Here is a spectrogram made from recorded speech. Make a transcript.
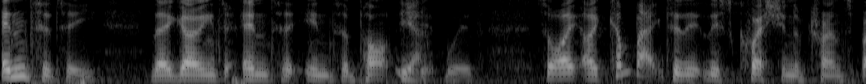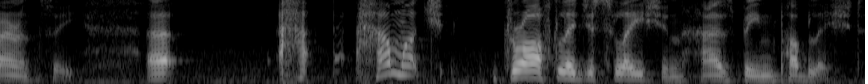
entity they're going to enter into partnership with. So I, I come back to the, this question of transparency. Uh, how much draft legislation has been published?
